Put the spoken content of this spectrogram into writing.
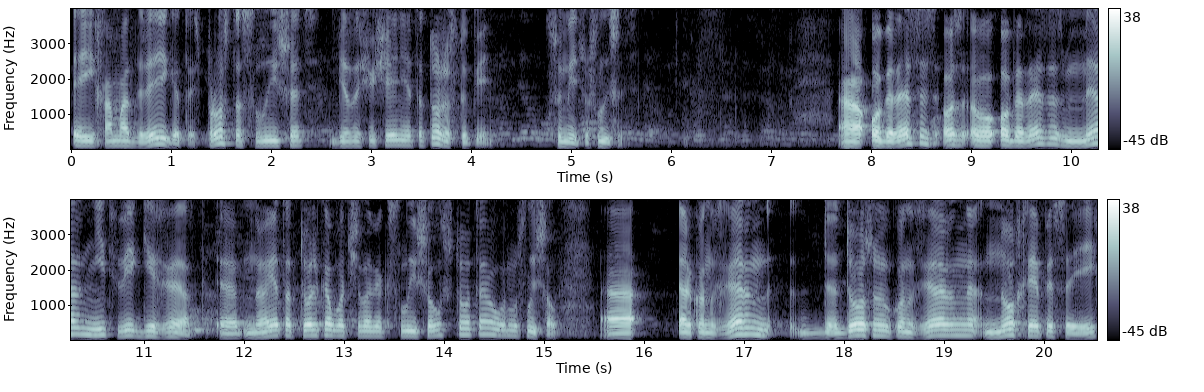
эйхамадрейга, то есть просто слышать без ощущения, это тоже ступень, суметь услышать. А, оберезес мер нит э, Но это только вот человек слышал что-то, он услышал. Эрконгерн должен конгерн но хэпесейх,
